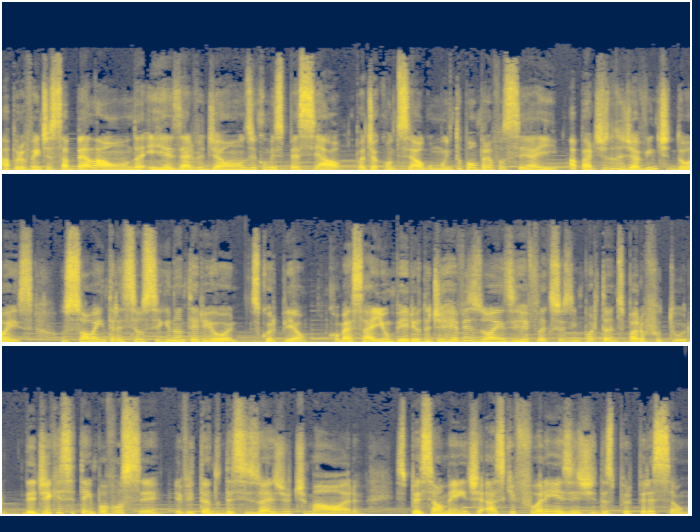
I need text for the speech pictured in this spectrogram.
Aproveite essa bela onda e reserve o dia 11 como especial. Pode acontecer algo muito bom para você aí. A partir do dia 22, o Sol entra em seu signo anterior, Escorpião. Começa aí um período de revisões e reflexões importantes para o futuro. Dedique esse tempo a você, evitando decisões de última hora, especialmente as que forem exigidas por pressão.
